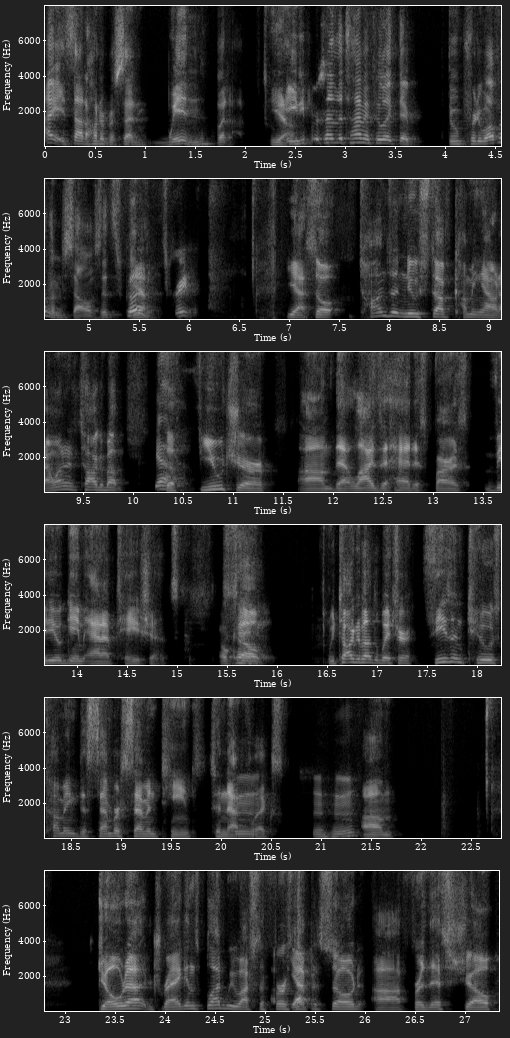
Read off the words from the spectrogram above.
I, it's not 100% win, but Yeah. 80% of the time, I feel like they do pretty well for themselves. It's good. Yeah. It's great. Yeah. So tons of new stuff coming out. I wanted to talk about Yeah. the future um, that lies ahead as far as video game adaptations. okay. So we talked about The Witcher. Season two is coming December 17th to Mm. Netflix. hmm Um, Dota Dragon's Blood. We watched the first Yep. episode uh, for this show.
